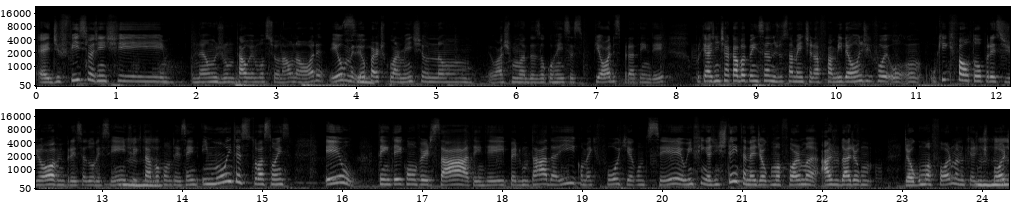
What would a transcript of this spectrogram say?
É difícil a gente não juntar o emocional na hora. Eu, eu particularmente, eu não. Eu acho uma das ocorrências piores para atender, porque a gente acaba pensando justamente na família, onde foi, o, o, que, que faltou para esse jovem, para esse adolescente, o que estava acontecendo. Em muitas situações, eu tentei conversar, tentei perguntar daí como é que foi, o que aconteceu. Enfim, a gente tenta, né, de alguma forma, ajudar de algum, de alguma forma no que a gente pode,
